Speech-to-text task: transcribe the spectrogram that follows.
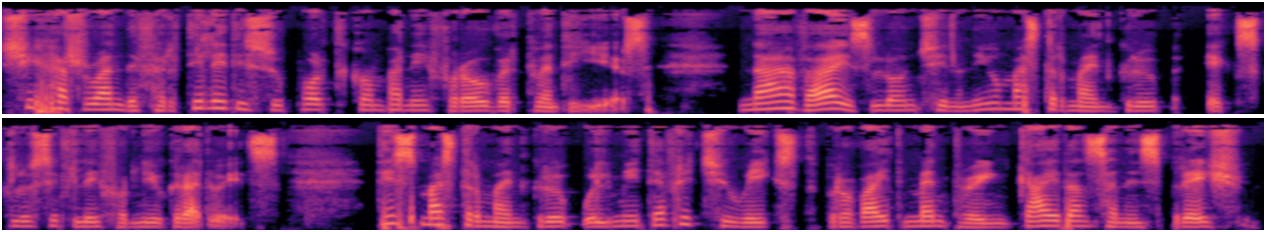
She has run the fertility support company for over 20 years. Nava is launching a new mastermind group exclusively for new graduates. This mastermind group will meet every two weeks to provide mentoring, guidance, and inspiration,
